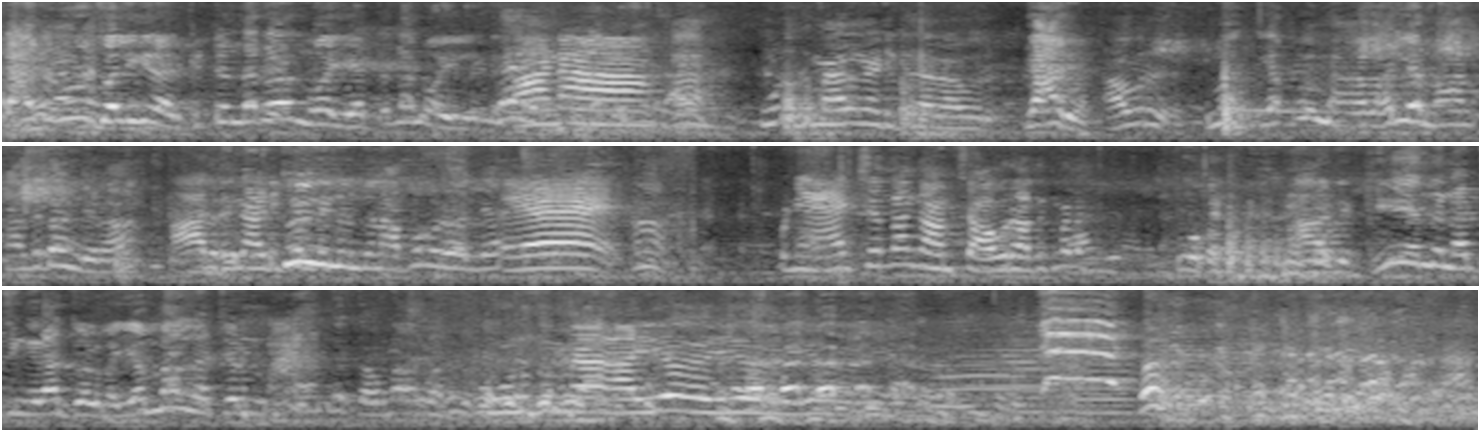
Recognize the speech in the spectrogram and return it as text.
டாக்டர் கூட சொல்லிக்கிறாரு. கிட்ட இருந்தா நோய் எட்டு இருந்தா நோய் இல்லைங்க. ஆனா உனக்கு மேல நடிக்கிறாரு அவரு. யாரு? அவரு. எப்ப மே- வரலையம்மா, அங்கதான் இருக்கிறான். அது நடிக்க தூங்கி நின்றேன், அப்ப கூட வரலையா? ஏய் இப்ப நீ ஆக்ஷன் தான் காமிச்ச. அவரு அதுக்கு மேல ஓ, அது கீழே இருந்து நடிச்சுங்கிறான்னு சொல்லுமா. நான் தவறா பண்ணேன்? உனக்கு ஐயோ ஐயோ.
